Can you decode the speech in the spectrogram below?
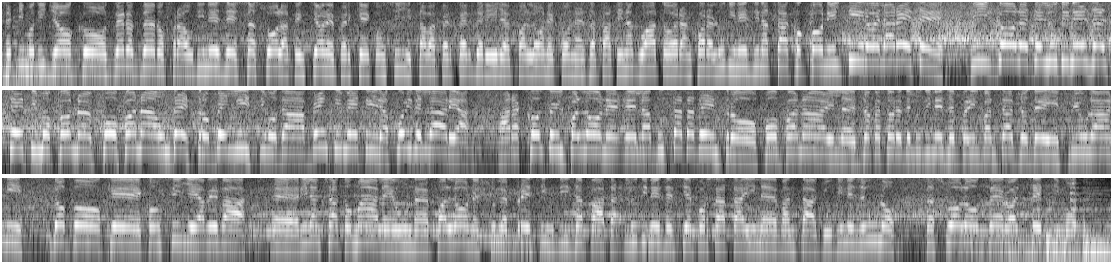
Settimo di gioco 0-0 fra Udinese e Sassuolo, attenzione perché Consigli stava per perdere il pallone con Zapata in agguato, ora ancora l'Udinese in attacco con il tiro e la rete, il gol dell'Udinese settimo con Fofana, un destro bellissimo da 20 metri da fuori dell'area, ha raccolto il pallone e l'ha buttata dentro Fofana, il giocatore dell'Udinese per il vantaggio dei friulani dopo che Consigli aveva eh, rilanciato male un pallone sul pressing di Zapata, l'Udinese si è portata in vantaggio. Udinese 1, Sassuolo 0 al settimo.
